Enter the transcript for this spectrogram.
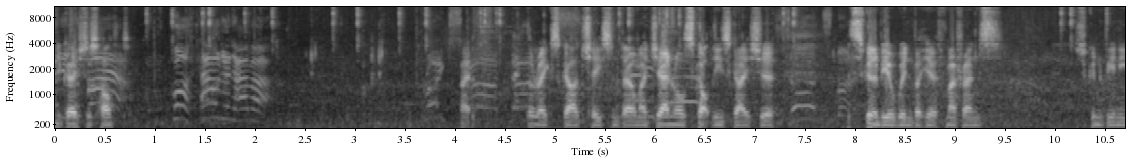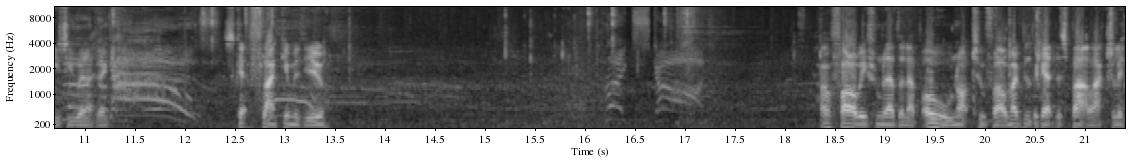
You guys just halt. Right, the Reiksguard chase him down. My general's got these guys here. This is going to be a win by here for my friends. It's going to be an easy win, I think. Let's get flanking with you. How far are we from leveling up? Oh, not too far. I might be able to get this battle, actually.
